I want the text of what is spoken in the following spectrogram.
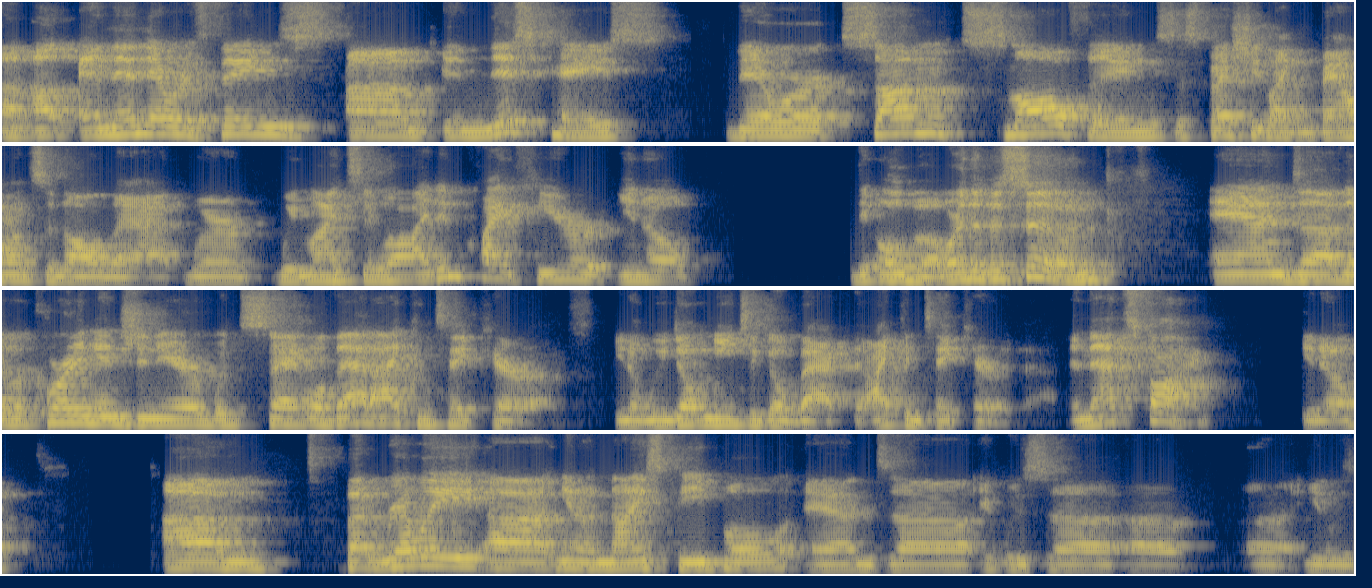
uh, uh, and then there were things um, in this case. There were some small things, especially like balance and all that, where we might say, well, I didn't quite hear, you know, the oboe or the bassoon. And uh, the recording engineer would say, well, that I can take care of. You know, we don't need to go back there. I can take care of that. And that's fine you know. Um, but really, uh, you know, nice people, and uh, it was uh, uh, uh you know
